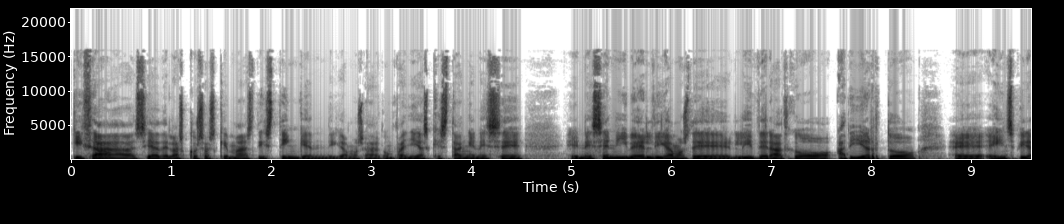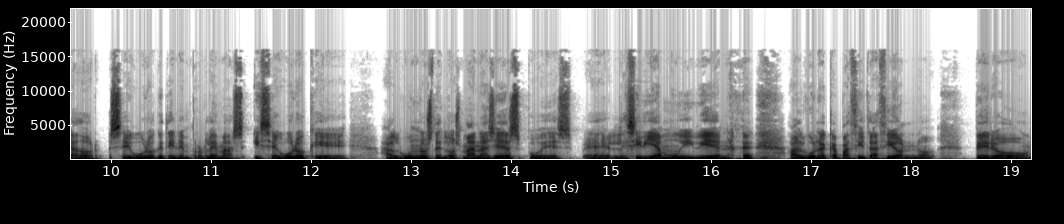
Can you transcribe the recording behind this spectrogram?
quizá sea de las cosas que más distinguen digamos a compañías que están en ese en ese nivel, digamos, de liderazgo abierto eh, e inspirador. Seguro que tienen problemas y seguro que algunos de los managers, pues, eh, les iría muy bien alguna capacitación, ¿no? Pero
